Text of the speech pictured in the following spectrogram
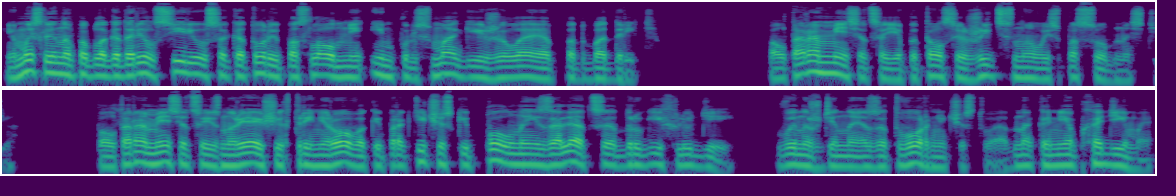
и мысленно поблагодарил Сириуса, который послал мне импульс магии, желая подбодрить. Полтора месяца я пытался жить с новой способностью. Полтора месяца изнуряющих тренировок и практически полная изоляция от других людей, вынужденное затворничество, однако необходимое.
